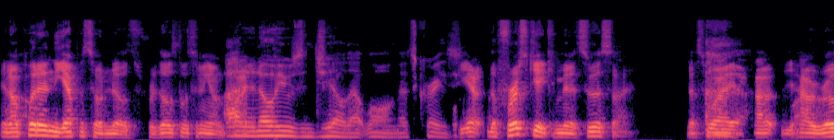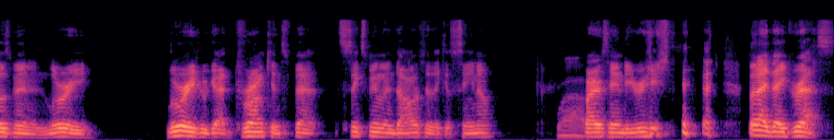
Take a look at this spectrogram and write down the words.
and I'll put it in the episode notes for those listening on. I didn't know he was in jail that long. That's crazy. Yeah, the first kid committed suicide. That's why uh, How- Howie Roseman and Lurie, Lurie, who got drunk and spent six million dollars at the casino, wow. fires Andy Reid. but I digress.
